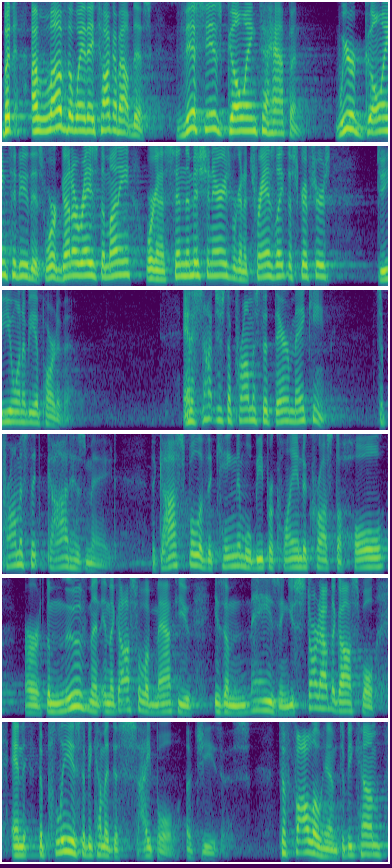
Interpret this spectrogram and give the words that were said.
But I love the way they talk about this. This is going to happen. We're going to do this. We're going to raise the money. We're going to send the missionaries. We're going to translate the scriptures. Do you want to be a part of it? And it's not just a promise that they're making, it's a promise that God has made. The gospel of the kingdom will be proclaimed across the whole earth. The movement in the Gospel of Matthew is amazing. You start out the Gospel, and the plea is to become a disciple of Jesus, to follow him, to become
